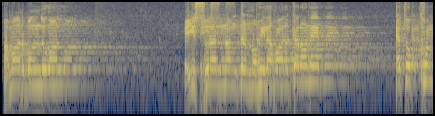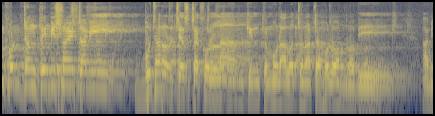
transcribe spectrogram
আমার বন্ধুগণ, এই সুরার নামটা মহিলা হওয়ার কারণে এতক্ষণ পর্যন্ত বিষয়টা আমি বোঝানোর চেষ্টা করলাম, কিন্তু মূল আলোচনাটা হলো অন্যদিক আমি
